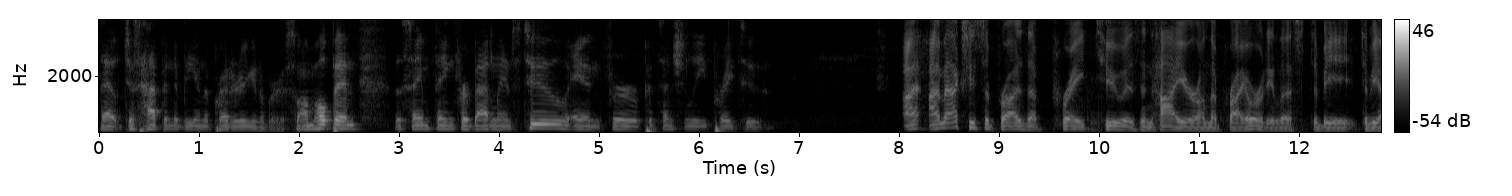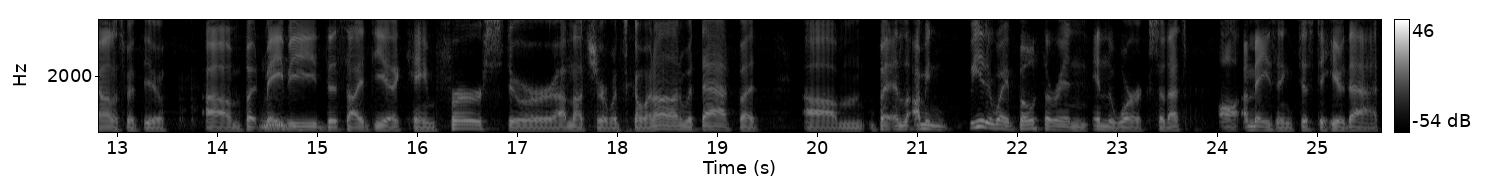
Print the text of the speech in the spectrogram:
that just happened to be in the Predator universe. So I'm hoping the same thing for Badlands 2 and for potentially Prey 2. I, I'm actually surprised that Prey 2 isn't higher on the priority list. To be to be honest with you, um, but maybe this idea came first, or I'm not sure what's going on with that. But um, but I mean, either way, both are in in the works, so that's amazing just to hear that.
